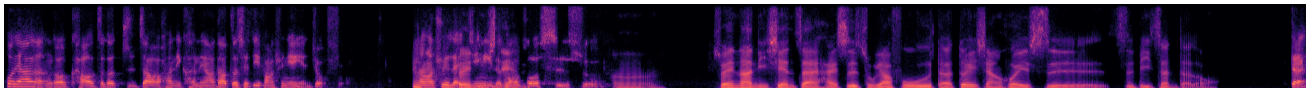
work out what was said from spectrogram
或者要能够考这个执照的话，你可能要到这些地方去念研究所，然后去累积你的工作时数。嗯，所以那你现在还是主要服务的对象会是自闭症的喽？对。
